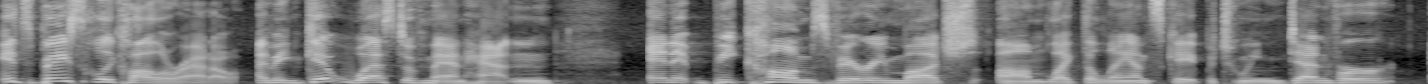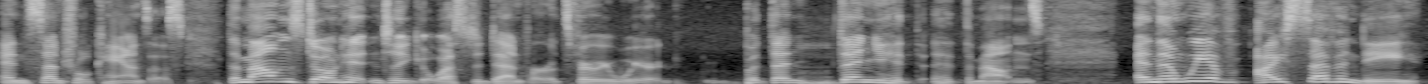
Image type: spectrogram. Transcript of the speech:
it's basically Colorado. I mean, get west of Manhattan, and it becomes very much um, like the landscape between Denver and central Kansas. The mountains don't hit until you get west of Denver. It's very weird, but then then you hit, hit the mountains, and then we have I seventy.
